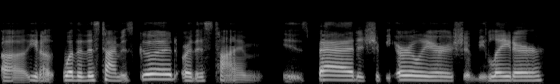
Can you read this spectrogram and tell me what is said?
uh, you know, whether this time is good or this time is bad. It should be earlier, it should be later.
